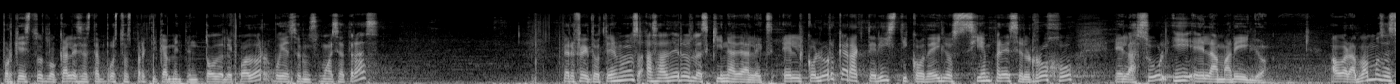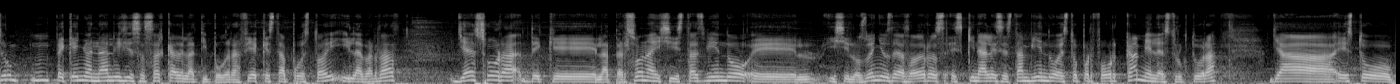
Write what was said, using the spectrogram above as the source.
porque estos locales están puestos prácticamente en todo el Ecuador. Voy a hacer un zoom hacia atrás. Perfecto, tenemos asaderos la esquina de Alex. El color característico de ellos siempre es el rojo, el azul y el amarillo. Ahora, vamos a hacer un, pequeño análisis acerca de la tipografía que está puesto ahí y la verdad ya es hora de que la persona y si estás viendo y si los dueños de asaderos esquinales están viendo esto, por favor cambien la estructura. Ya esto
